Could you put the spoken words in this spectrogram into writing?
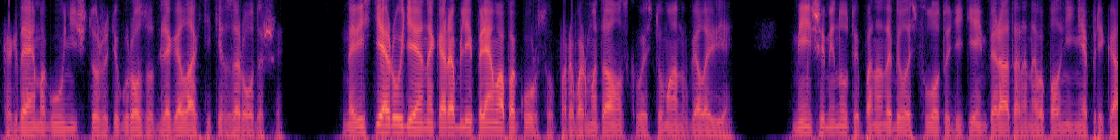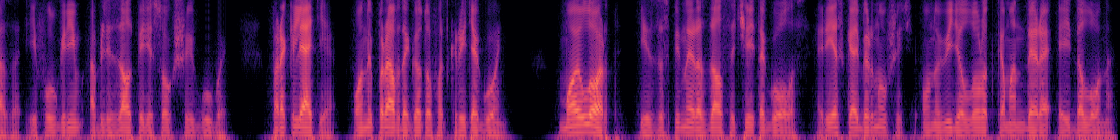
когда я могу уничтожить угрозу для галактики в зародыше. «Навести орудие на корабли прямо по курсу», — пробормотал он сквозь туман в голове. Меньше минуты понадобилось флоту Детей Императора на выполнение приказа, и Фулгрим облизал пересохшие губы. «Проклятие! Он и правда готов открыть огонь!» «Мой лорд!» — из-за спины раздался чей-то голос. Резко обернувшись, он увидел лорд-командера Эйдалона,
